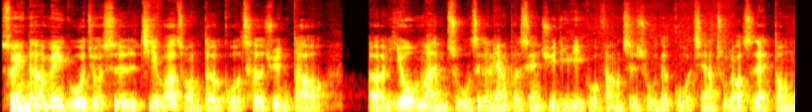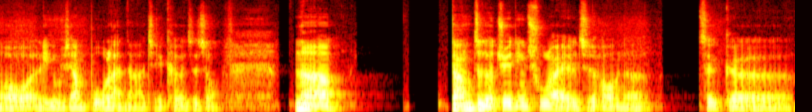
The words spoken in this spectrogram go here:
所以呢，美国就是计划从德国撤军到呃有满足这个两 percent GDP 国防支出的国家，主要是在东欧啊，例如像波兰啊、捷克这种。那当这个决定出来了之后呢，这个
